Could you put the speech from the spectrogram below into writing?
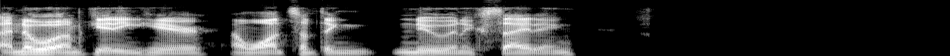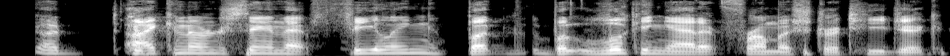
i know what i'm getting here. I want something new and exciting. I can understand that feeling, but but looking at it from a strategic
